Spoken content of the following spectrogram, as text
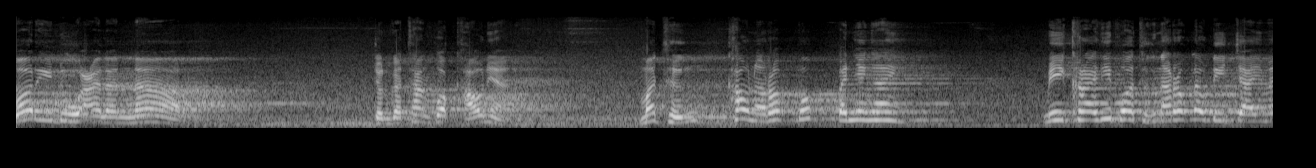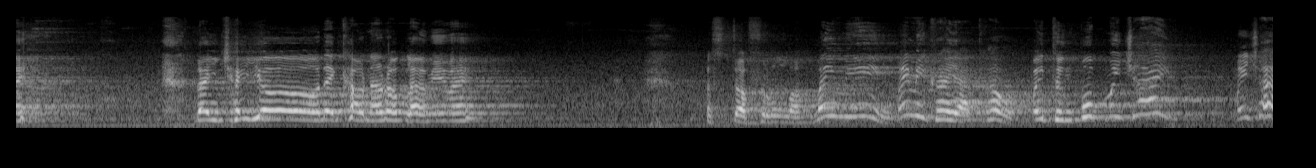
วาริดูอัลนารจนกระทั่งพวกเขาเนี่ยมาถึงเข้านรกปุ๊บเป็นยังไง มีใครที่พอถึงนรกแล้วดีใจไหมได้ใช้โยได้เข้านรกแล้วมีไหมอัสตัฟรุลลอฮ์ไม่มี ไม่มีใครอยากเข้า ไปถึงปุ๊บไม่ใช่ ไม่ใช่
